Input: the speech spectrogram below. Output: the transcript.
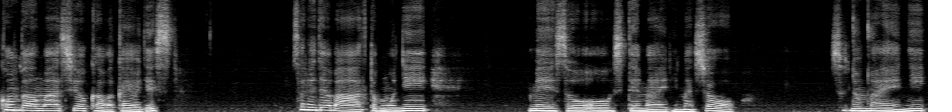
こんばんは、塩川佳代です。それでは、共に瞑想をしてまいりましょう。その前に、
